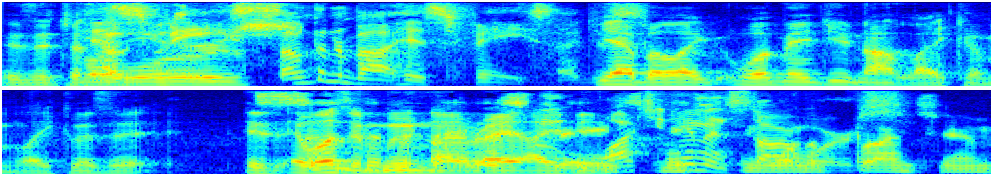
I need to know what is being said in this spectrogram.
in? Is it just his Star like, face. Something about his face. I just, yeah, but like, what made you not like him? Like, was it? Is, it wasn't Something Moon Knight, right? I face think Watching him in Star Wars. Punch him.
